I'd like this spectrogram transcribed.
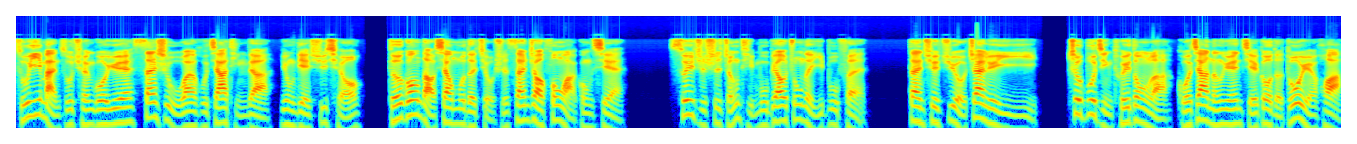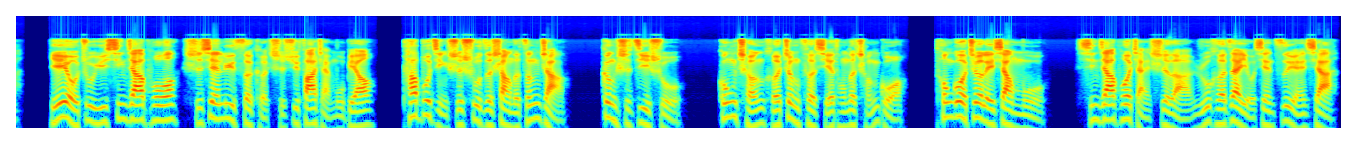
足以满足全国约三十五万户家庭的用电需求。德光岛项目的九十三兆风瓦贡献，虽只是整体目标中的一部分，但却具有战略意义。这不仅推动了国家能源结构的多元化，也有助于新加坡实现绿色可持续发展目标。它不仅是数字上的增长，更是技术、工程和政策协同的成果。通过这类项目，新加坡展示了如何在有限资源下，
